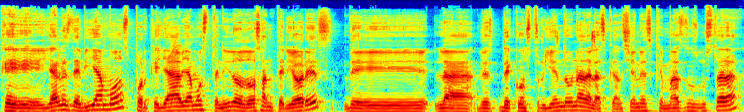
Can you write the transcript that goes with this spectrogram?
que ya les debíamos porque ya habíamos tenido dos anteriores de, la, de, de construyendo una de las canciones que más nos gustara.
